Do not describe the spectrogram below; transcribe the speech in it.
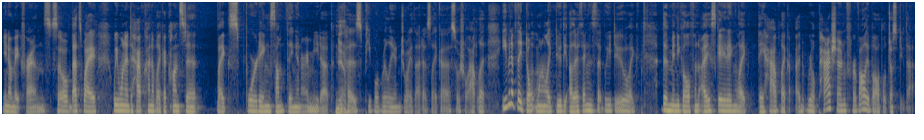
you know, make friends. So that's why we wanted to have kind of like a constant like sporting something in our meetup Yeah. because people really enjoy that as like a social outlet. Even if they don't want to like do the other things that we do, like the mini golf and ice skating, like they have like a real passion for volleyball, they'll just do that.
